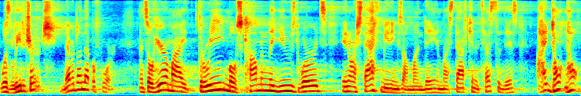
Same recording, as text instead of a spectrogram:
was lead a church. Never done that before. And so here are my three most commonly used words in our staff meetings on Monday, and my staff can attest to this. I don't know.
